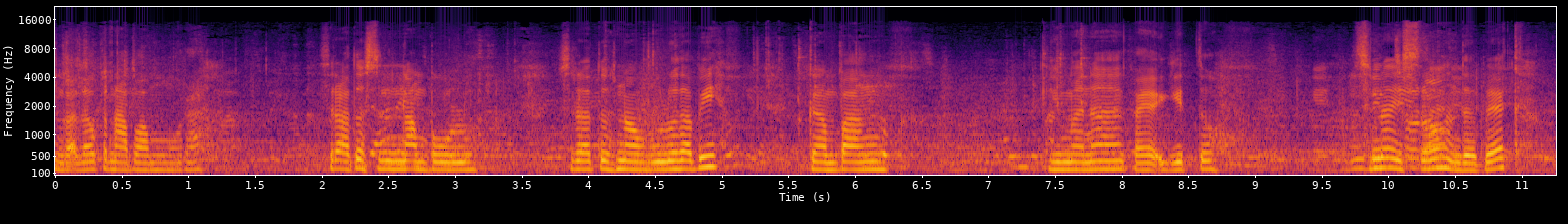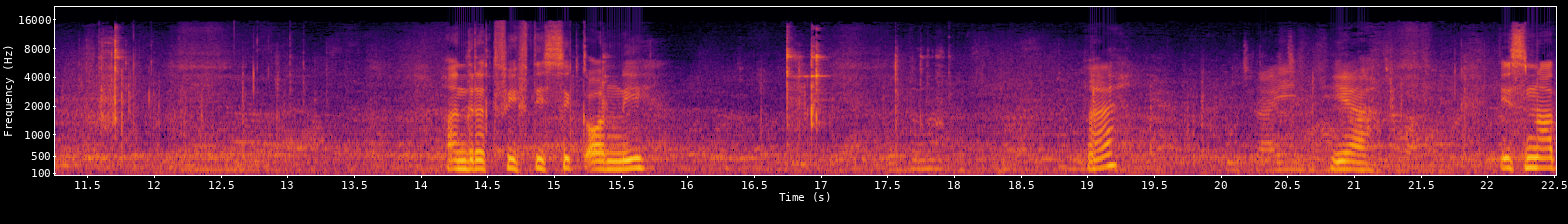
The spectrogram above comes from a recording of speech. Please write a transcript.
nggak tahu kenapa murah. 160 160 tapi gampang. Gimana kayak gitu? It's nice loh on the back. 156 only. Huh? yeah. It's not.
